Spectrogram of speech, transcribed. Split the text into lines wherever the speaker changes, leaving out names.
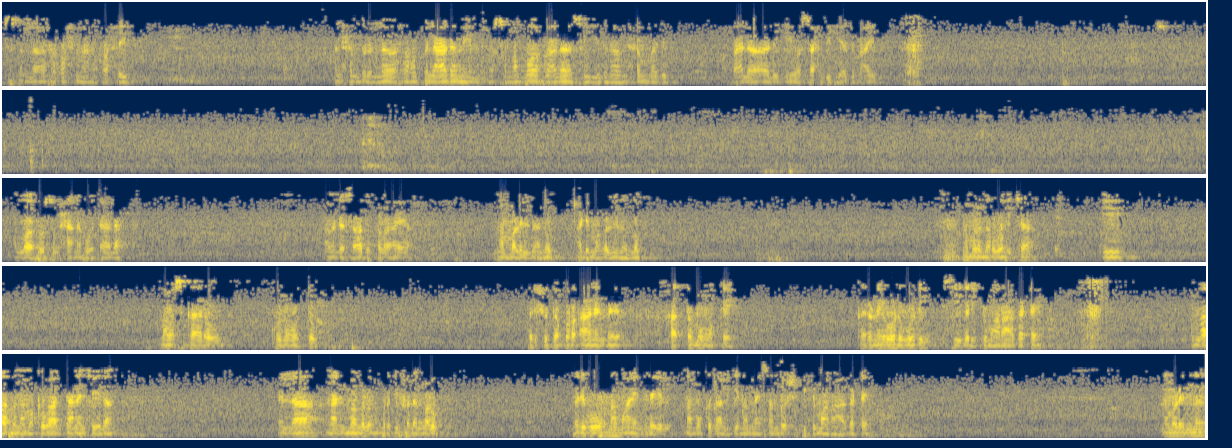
بسم الله الرحمن الرحيم. الحمد لله رب العالمين وصلى الله على سيدنا محمد وعلى آله وصحبه أجمعين. സാധുക്കളായ നമ്മളിൽ നിന്നും അടിമകളിൽ നിന്നും നമ്മൾ നിർവഹിച്ച ഈ നമസ്കാരവും കുണൂത്തും പരിശുദ്ധ ഖുർആാനിന്റെ ഹത്തമുമൊക്കെ കരുണയോടുകൂടി സ്വീകരിക്കുമാറാകട്ടെ. അള്ളാഹു നമുക്ക് വാഗ്ദാനം ചെയ്ത എല്ലാ നന്മകളും പ്രതിഫലങ്ങളും പരിപൂർണമായ നിലയിൽ നമുക്ക് നൽകി നമ്മെ സന്തോഷിപ്പിക്കുമാറാകട്ടെ. നമ്മൾ ഇന്ന്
